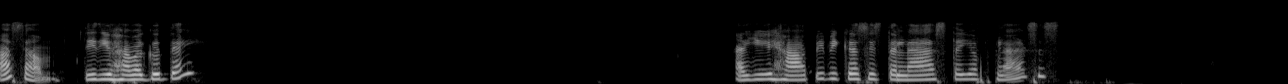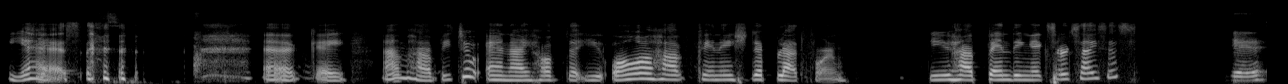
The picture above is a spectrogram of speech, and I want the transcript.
Awesome. Did you have a good day? Are you happy because it's the last day of classes? Yes. okay. I'm happy too. And I hope that you all have finished the platform. Do you have pending exercises? Yes.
